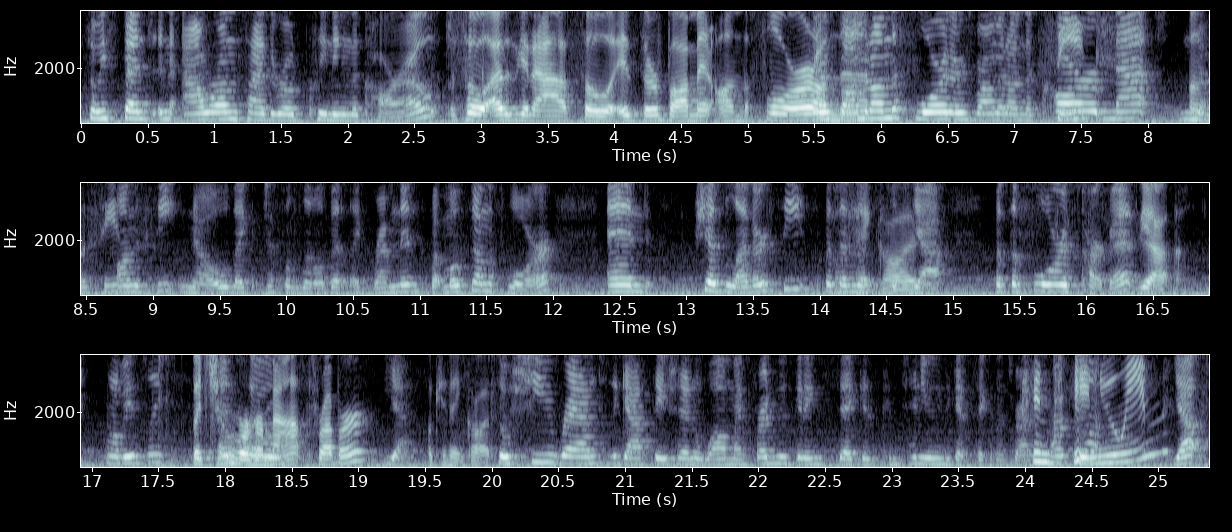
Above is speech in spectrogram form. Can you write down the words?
So So we spent an hour on the side of the road cleaning the car out. So I was gonna ask. So is there vomit on the floor? There's on the, vomit on the floor. There's vomit on the car Seat? mat. On No- the seats? On the seat, no, like just a little bit, like remnants, but mostly on the floor. And she has leather seats, but Oh, then thank the gosh. yeah, but the floor is carpet, Yeah, obviously. but she, And were her mats rubber? Yes. Okay, thank God. So she ran to the gas station while my friend who's getting sick is continuing to get sick in this lot. Continuing. Yep.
